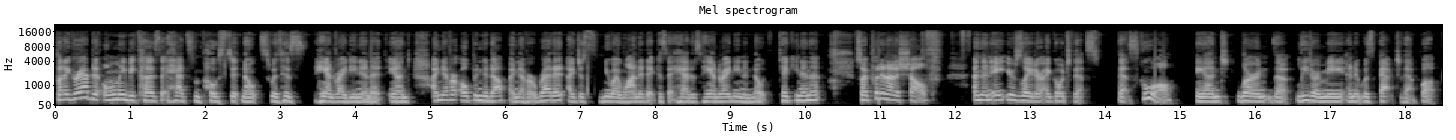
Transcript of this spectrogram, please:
But I grabbed it only because it had some post it notes with his handwriting in it. And I never opened it up. I never read it. I just knew I wanted it because it had his handwriting and note taking in it. So I put it on a shelf. And then eight years later, I go to that, that school and learn the leader in me. And it was back to that book.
